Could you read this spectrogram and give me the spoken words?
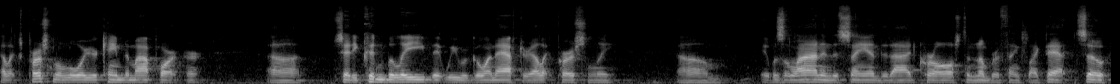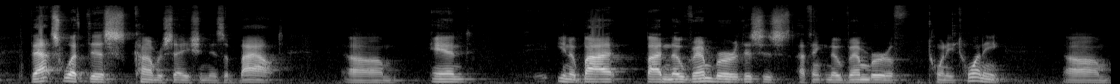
Alec's personal lawyer, came to my partner, uh, said he couldn't believe that we were going after Alec personally. Um, it was a line in the sand that I'd crossed, a number of things like that. So that's what this conversation is about. Um, and, you know, by, by November, this is, I think, November of 2020, um,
